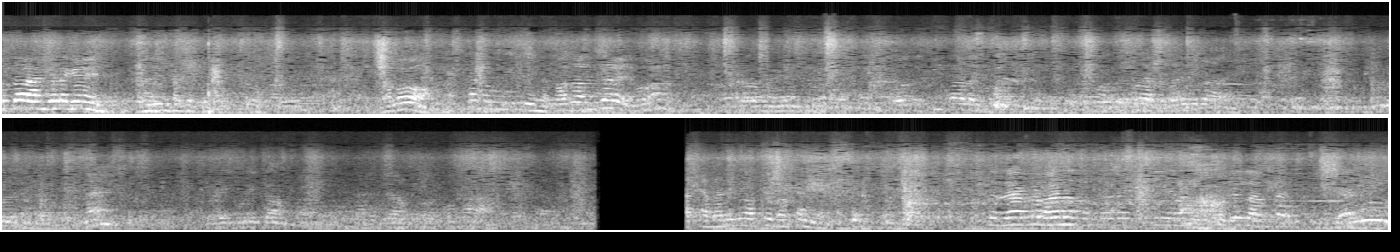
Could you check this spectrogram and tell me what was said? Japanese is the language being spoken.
వస్తావు అంచెలకి బాబు রেকর্ড হয় না তো লাভ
